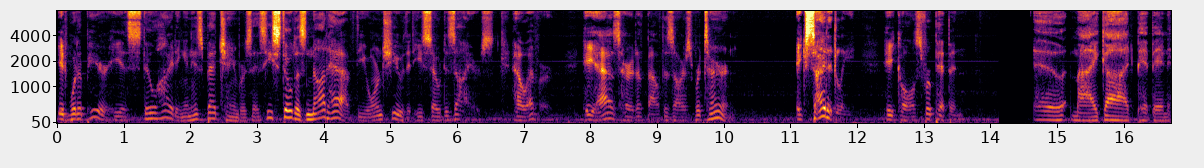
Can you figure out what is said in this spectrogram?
It would appear he is still hiding in his bedchambers as he still does not have the orange hue that he so desires. However, he has heard of Balthazar's return. Excitedly, he calls for Pippin. Oh my god, Pippin,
